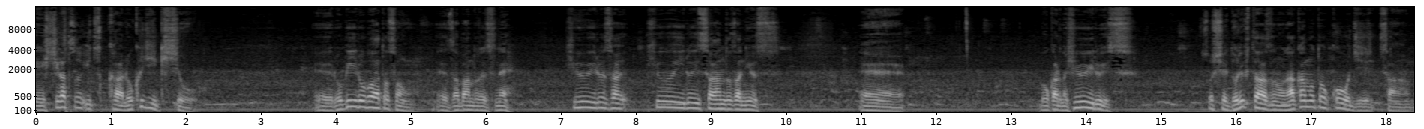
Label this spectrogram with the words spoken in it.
ーえー7月5日6時起床。えーロビー・ロバートソン、えーザ・バンドですね。ヒューイルサヒューイ・ルイスザ・ニュース、えーボーカルのヒューイ・ルイス。そしてドリフターズの中本浩二さん、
